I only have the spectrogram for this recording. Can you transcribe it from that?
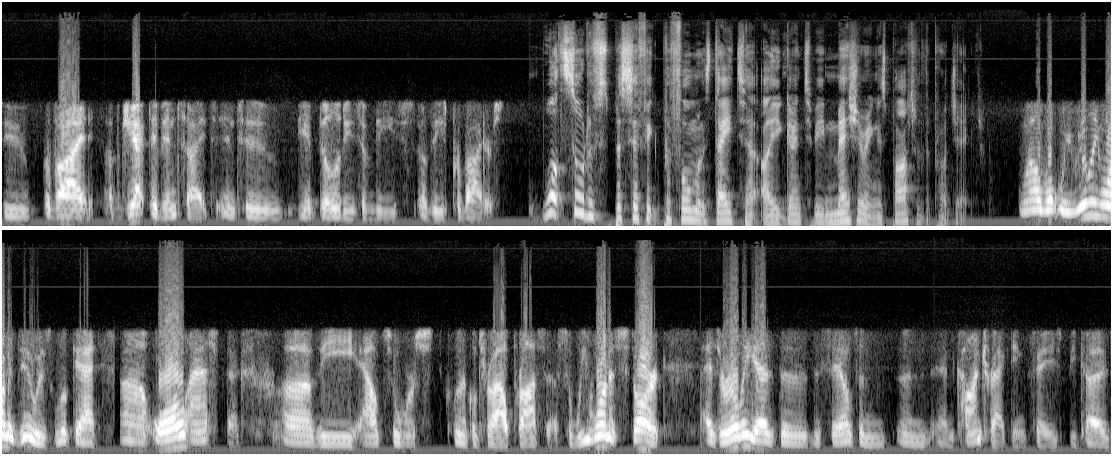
to provide objective insights into the abilities of these of these providers. What sort of specific performance data are you going to be measuring as part of the project? Well, what we really want to do is look at uh, all aspects of the outsourced clinical trial process. So we want to start as early as the, the sales and, and, and contracting phase because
